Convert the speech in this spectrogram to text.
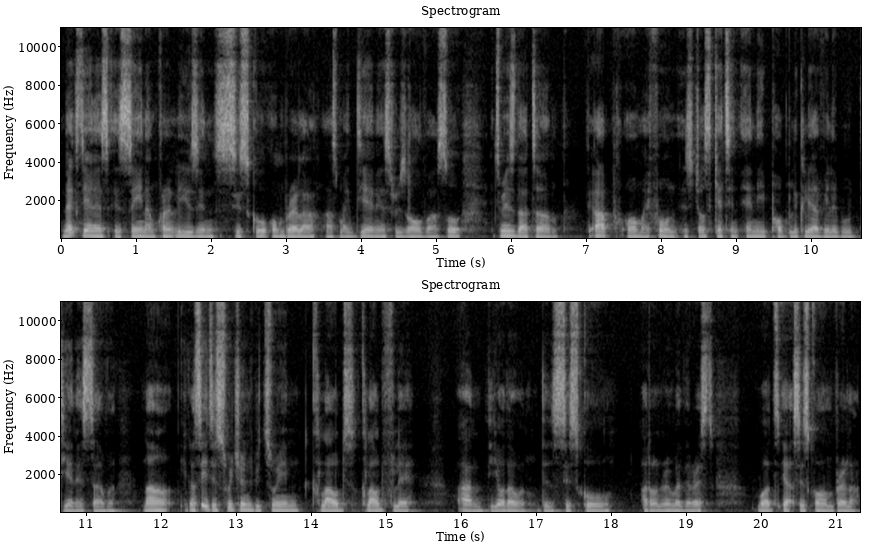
NextDNS is saying I'm currently using Cisco Umbrella as my DNS resolver. So it means that um, the app or my phone is just getting any publicly available DNS server. Now you can see it is switching between Cloud Cloudflare and the other one, the Cisco I don't remember the rest, but yeah, Cisco Umbrella.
